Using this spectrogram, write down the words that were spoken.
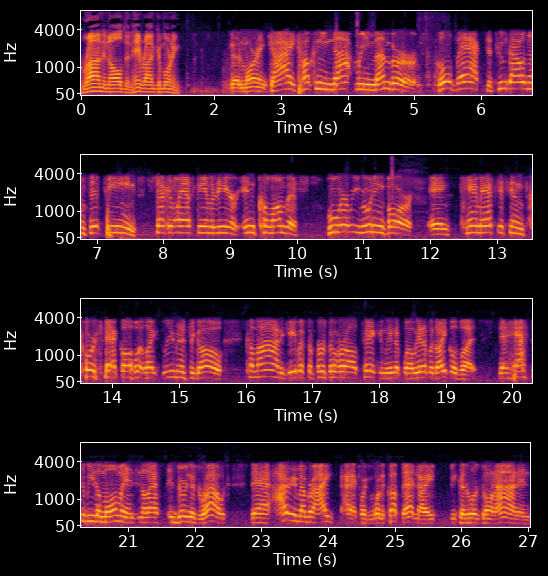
Ron and Alden. Hey, Ron. Good morning. Good morning, guys. How can you not remember? Go back to 2015, second last game of the year in Columbus. Who are we rooting for? And Cam Atkinson scored that goal with like three minutes to go. Come on, it gave us the first overall pick, and we end up well, we end up with Eichel, but that has to be the moment in the last during this route that I remember. I I actually won the cup that night because of what was going on, and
